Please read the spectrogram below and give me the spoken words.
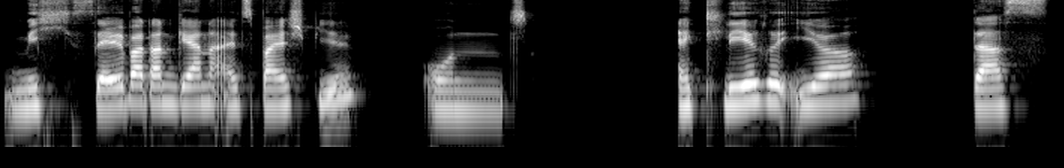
mich selber dann gerne als Beispiel und erkläre ihr, dass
